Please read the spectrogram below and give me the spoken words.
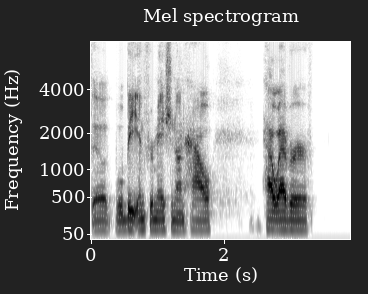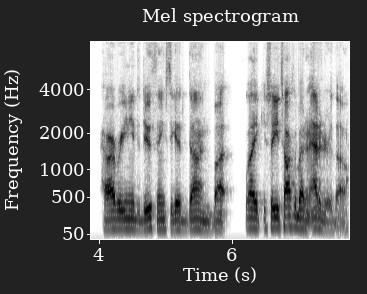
there will be information on how however however you need to do things to get it done but like so you talked about an editor though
